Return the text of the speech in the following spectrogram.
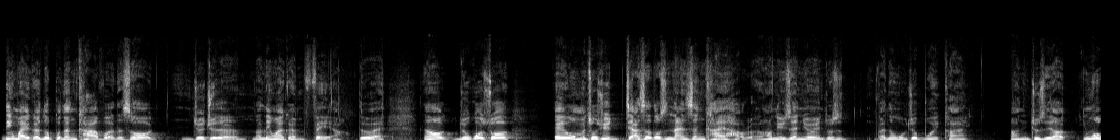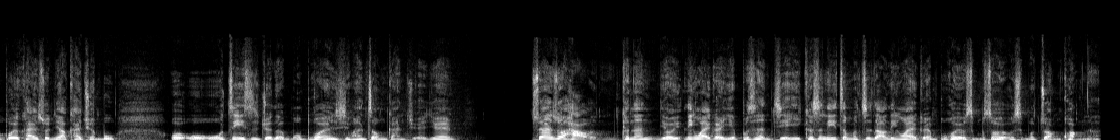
另外一个人都不能 cover 的时候，你就觉得那另外一个很废啊，对不对？然后如果说。哎，我们出去，假设都是男生开好了，然后女生永远都是，反正我就不会开，然后你就是要，因为我不会开，所以你要开全部。我我我自己是觉得我不会很喜欢这种感觉，因为虽然说好，可能有另外一个人也不是很介意，可是你怎么知道另外一个人不会有什么时候有什么状况呢？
